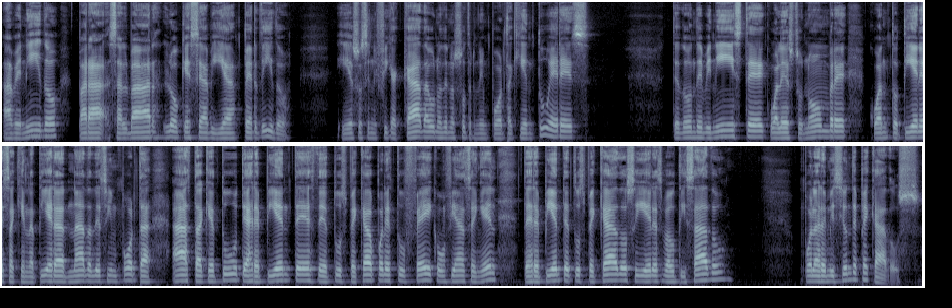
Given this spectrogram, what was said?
ha venido para salvar lo que se había perdido. Y eso significa cada uno de nosotros, no importa quién tú eres, de dónde viniste, cuál es tu nombre, cuánto tienes aquí en la tierra, nada de eso importa hasta que tú te arrepientes de tus pecados, pones tu fe y confianza en Él, te arrepientes de tus pecados y eres bautizado por la remisión de pecados,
